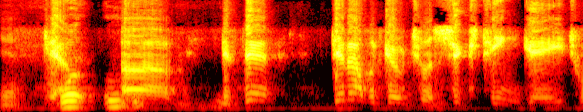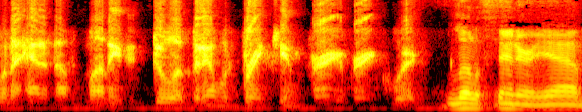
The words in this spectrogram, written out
Yeah. Yeah. Well, uh, and then then I would go to a 16 gauge when I had enough money to do it, but that would break in very very quick. A little thinner, yeah.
